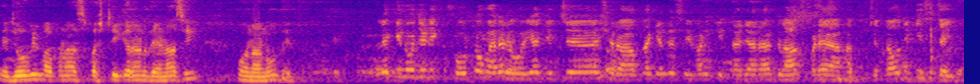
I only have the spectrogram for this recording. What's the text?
ਤੇ ਜੋ ਵੀ ਮੈਂ ਆਪਣਾ ਸਪਸ਼ਟੀਕਰਨ ਦੇਣਾ ਸੀ ਉਹਨਾਂ ਨੂੰ ਦੇ ਦਿੱਤਾ। ਲੇਕਿਨ ਉਹ ਜਿਹੜੀ ਇੱਕ ਫੋਟੋ ਵਾਇਰਲ ਹੋ ਰਹੀ ਹੈ ਜਿਸ 'ਚ ਸ਼ਰਾਬ ਦਾ ਕਹਿੰਦੇ ਸੇਵਨ ਕੀਤਾ ਜਾ ਰਿਹਾ ਗਲਾਸ ਫੜਿਆ ਹੱਥ 'ਚ ਤਾਂ ਉਹਦੀ ਕੀ ਸੱਚਾਈ ਹੈ?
